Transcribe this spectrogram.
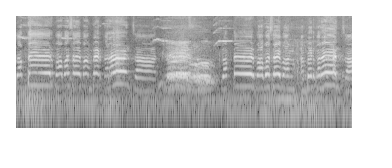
डॉक्टर बाबासाहेब आंबेडकरांचा. डॉक्टर बाबासाहेब आंबेडकरांचा.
